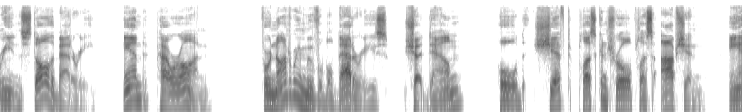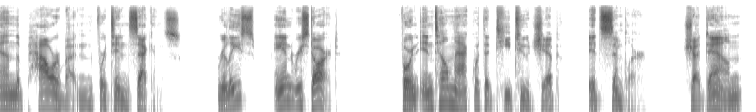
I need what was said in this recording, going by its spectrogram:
reinstall the battery, and power on. For non-removable batteries, shut down, hold Shift plus Control plus Option and the power button for 10 seconds. Release and restart. For an Intel Mac with a T2 chip, it's simpler. Shut down,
